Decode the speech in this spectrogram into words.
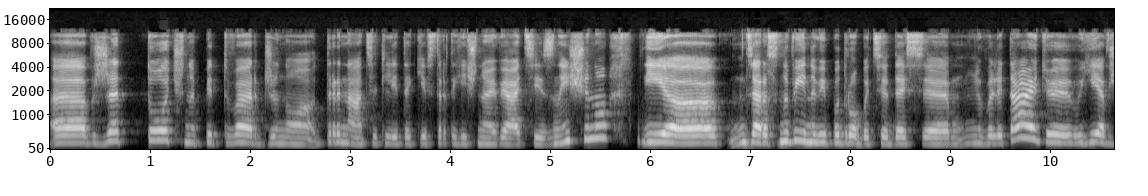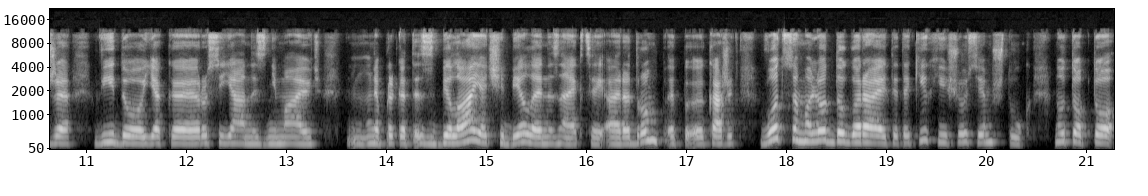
е, вже точно підтверджено 13 літаків стратегічної авіації знищено, і е, зараз нові нові подробиці десь е, вилітають. Е, Є вже відео, як е, росіяни знімають, наприклад, з Білая чи Біла, я не знаю, як цей аеродром кажуть, от самоліт догорає, таких ще 7 штук. Ну тобто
